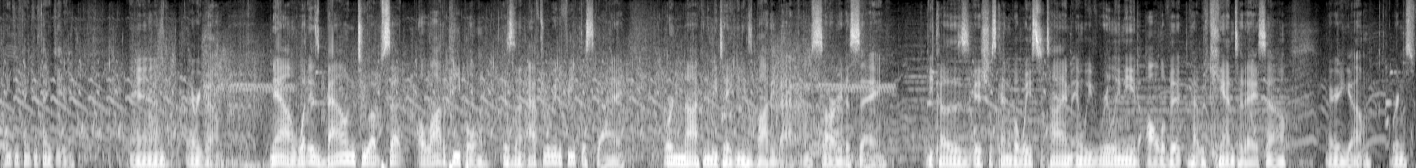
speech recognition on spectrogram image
Thank you, thank you, thank you. And there we go. Now, what is bound to upset a lot of people is that after we defeat this guy, we're not going to be taking his body back, I'm sorry to say. Because it's just kind of a waste of time and we really need all of it that we can today, so there you go. We're going to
